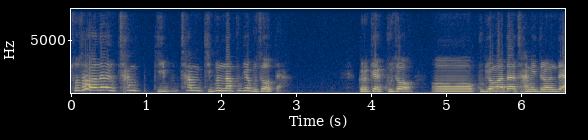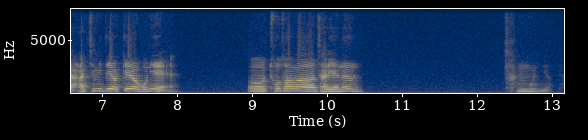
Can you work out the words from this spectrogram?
초상화는 참, 기, 참 기분 나쁘게 무서웠다. 그렇게 구서, 어, 구경하다 잠이 들었는데 아침이 되어 깨어보니, 어, 초상화 자리에는 창문이었다.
